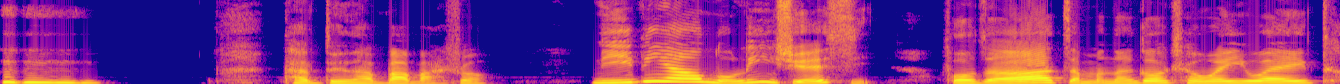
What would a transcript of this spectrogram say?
他对他爸爸说：“你一定要努力学习，否则怎么能够成为一位特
